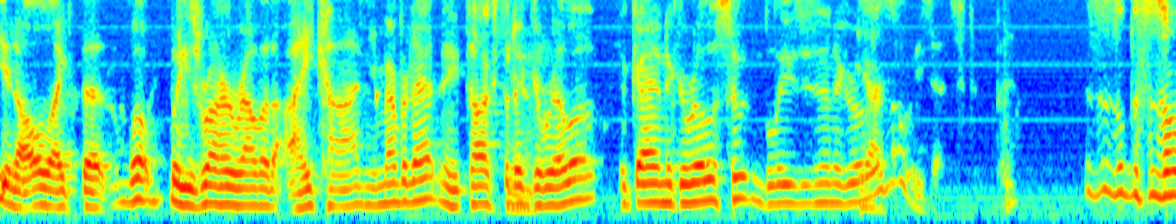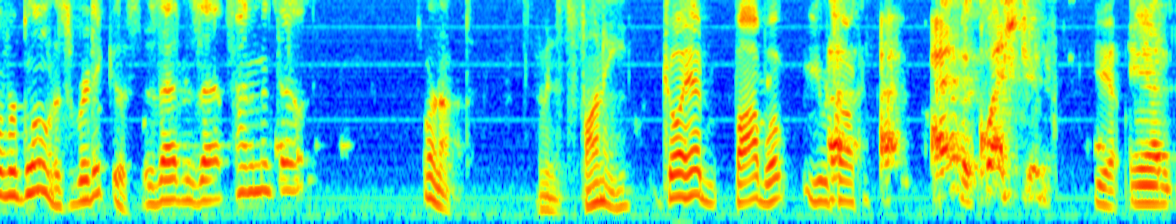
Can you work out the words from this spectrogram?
you know, like the what when he's running around with an icon. You remember that? And he talks to the gorilla, the guy in the gorilla suit, and believes he's in a gorilla. Yes. Nobody's that stupid. This is this is overblown. It's ridiculous. Is that is that sentimentality or not? I mean, it's funny. go ahead, Bob. What you were Uh, talking? I, I have a question. Yeah. And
